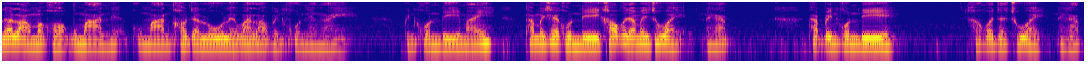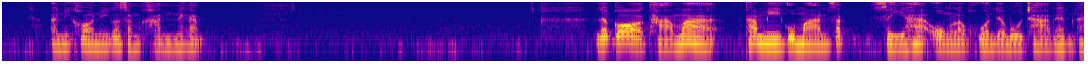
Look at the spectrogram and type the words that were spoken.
แล้วเรามาขอกุมารเนี่ยกุมารเขาจะรู้เลยว่าเราเป็นคนยังไง เป็นคนดีไหม ถ้าไม่ใช่คนดีเขาก็จะไม่ช่วยนะครับ ถ้าเป็นคนดีเขาก็จะช่วยนะครับ อันนี้ข้อนี้ก็สำคัญนะครับ แล้วก็ถามว่าถ้ามีกุมารสักสี่ห้าองค์ เราควรจะบูชาแบบไหน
